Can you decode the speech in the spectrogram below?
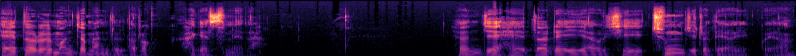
헤더를 먼저 만들도록 하겠습니다. 현재 헤더 레이아웃이 중지로 되어 있고요.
